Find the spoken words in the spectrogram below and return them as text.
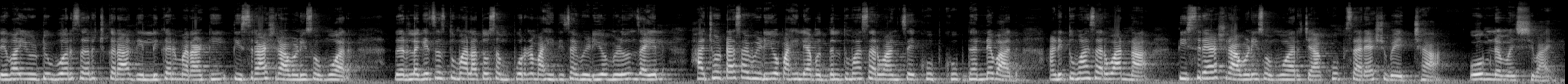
तेव्हा यूट्यूबवर सर्च करा दिल्लीकर मराठी तिसरा श्रावणी सोमवार. तर लगेचच तुम्हाला तो संपूर्ण माहितीचा व्हिडिओ मिळून जाईल. हा छोटासा व्हिडिओ पाहिल्याबद्दल तुम्हा सर्वांचे खूप खूप धन्यवाद आणि तुम्हा सर्वांना तिसऱ्या श्रावणी सोमवारच्या खूप साऱ्या शुभेच्छा. ओम नमः शिवाय.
